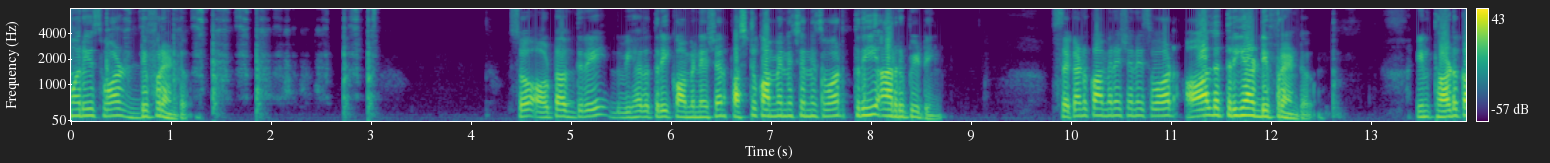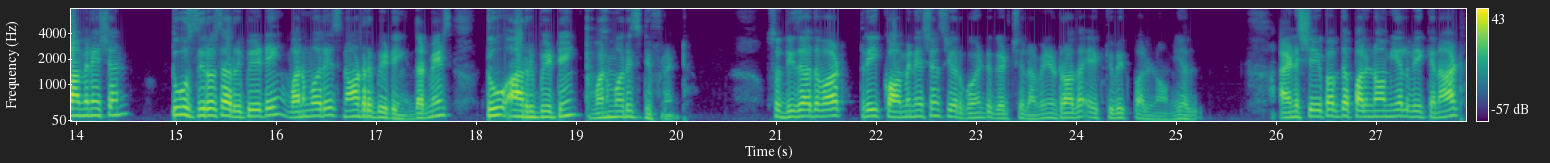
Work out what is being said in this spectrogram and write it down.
more is what different. So out of 3 we have the 3 combination. First combination is what 3 are repeating. Second combination is what all the 3 are different. In third combination 2 zeros are repeating, one more is not repeating. That means 2 are repeating, one more is different. So these are the what 3 combinations you are going to get children when you draw the a cubic polynomial. And shape of the polynomial we cannot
